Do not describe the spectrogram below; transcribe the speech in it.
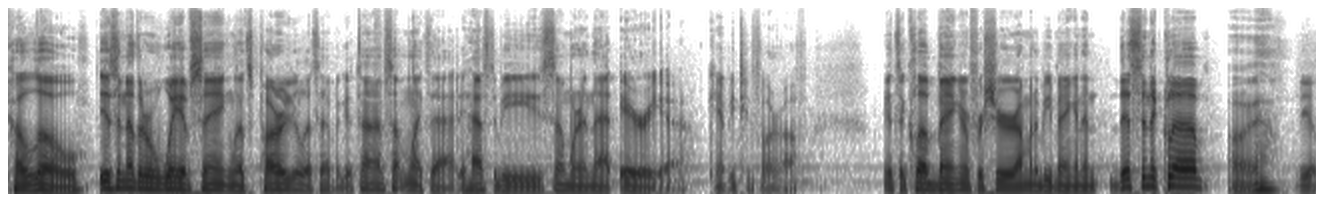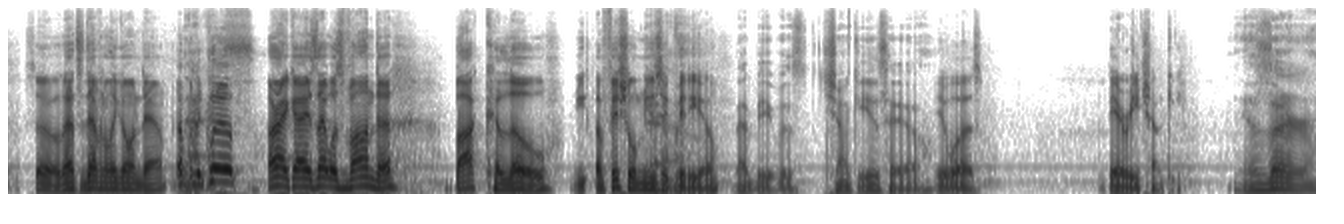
Kalo is another way of saying let's party, let's have a good time, something like that. It has to be somewhere in that area. Can't be too far off. It's a club banger for sure. I'm going to be banging in this in the club. Oh yeah. Yep. So that's definitely going down. Up in the club. All right, guys. That was VannDa Bach Kalo official music Yeah. video. That beat was chunky as hell. It was very chunky. Yes, sir.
